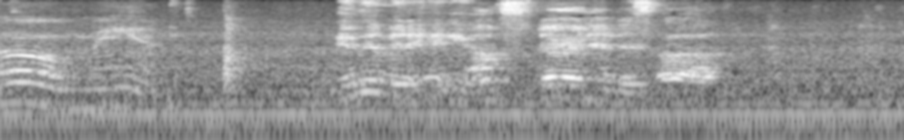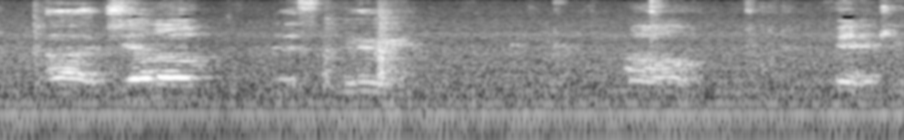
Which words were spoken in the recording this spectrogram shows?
Oh man. Give me a minute, Henny. I'm stirring in this uh uh Jello. and It's very um finicky.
